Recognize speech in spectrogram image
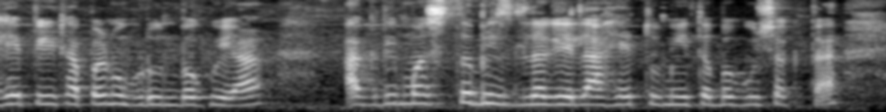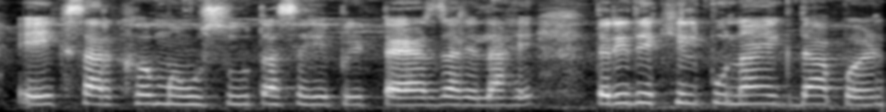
हे पीठ आपण उघडून बघूया. अगदी मस्त भिजलं गेलं आहे तुम्ही इथं बघू शकता. एकसारखं मऊसूत असं हे पीठ तयार झालेलं आहे. तरी देखील पुन्हा एकदा आपण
